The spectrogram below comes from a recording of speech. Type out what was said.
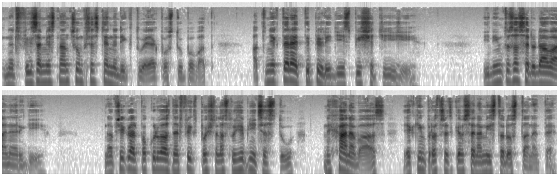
Netflix zaměstnancům přesně nediktuje, jak postupovat, a to některé typy lidí spíše tíží. Jiným to zase dodává energii. Například pokud vás Netflix pošle na služební cestu, nechá na vás, jakým prostředkem se na místo dostanete.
